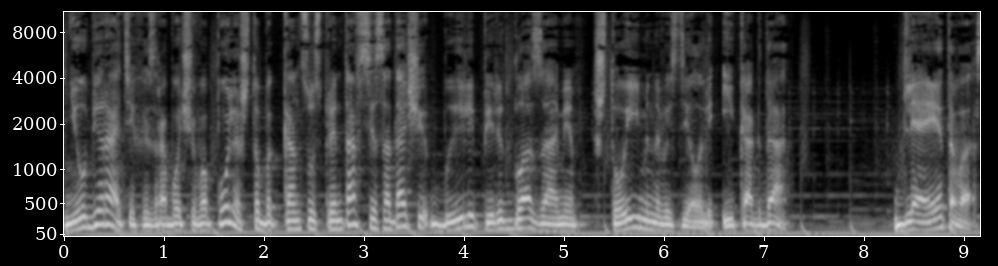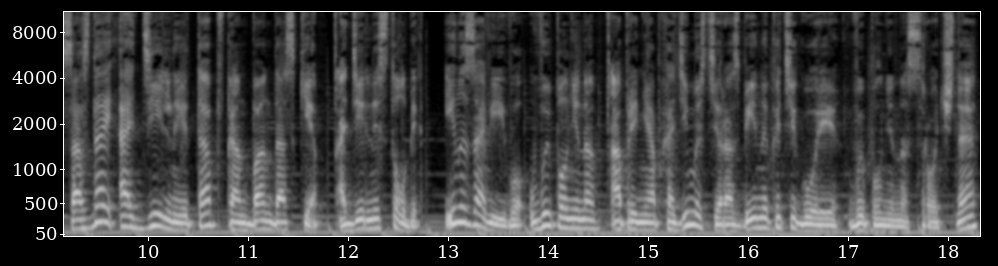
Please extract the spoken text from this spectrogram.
не убирать их из рабочего поля, чтобы к концу спринта все задачи были перед глазами, что именно вы сделали и когда. Для этого создай отдельный этап в канбан-доске, отдельный столбик, и назови его «Выполнено», а при необходимости разбей на категории «Выполнено срочное»,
